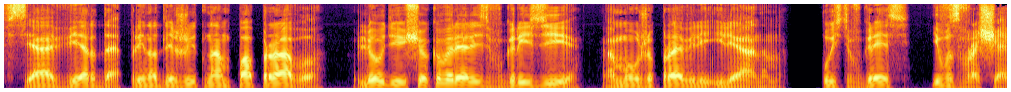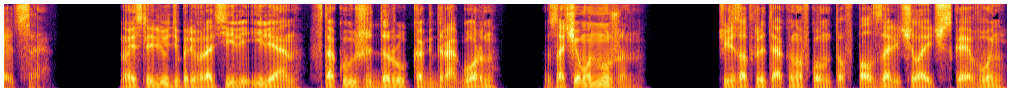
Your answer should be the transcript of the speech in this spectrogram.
«Вся Верда принадлежит нам по праву. Люди еще ковырялись в грязи, а мы уже правили Илианом пусть в грязь, и возвращаются. Но если люди превратили Илиан в такую же дыру, как Драгорн, зачем он нужен? Через открытое окно в комнату вползали человеческая вонь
